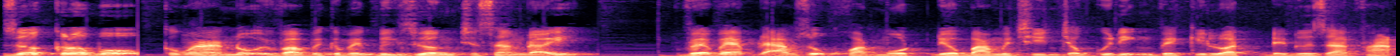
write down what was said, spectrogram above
giữa câu lạc bộ Công an Hà Nội và BKMX Bình Dương trên sàn đấy. VFF đã áp dụng khoản 1 điều 39 trong quy định về kỷ luật để đưa ra án phạt.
